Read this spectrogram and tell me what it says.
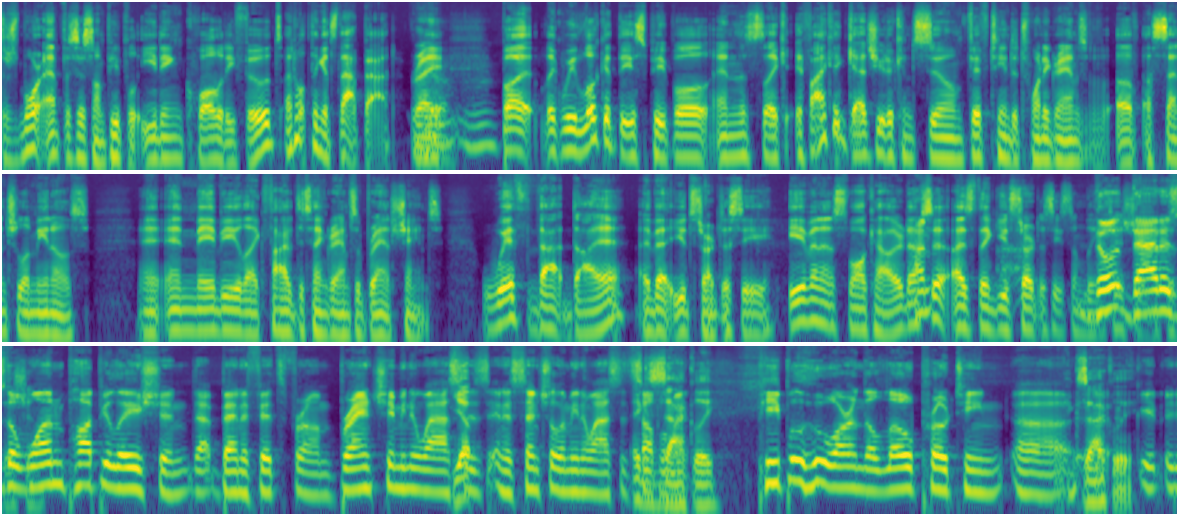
there's more emphasis on people eating quality foods. I don't think it's that bad, right? Mm-hmm. But like we look at these people and it's like if I could get you to consume 15 to 20 grams of, of essential aminos and, and maybe like five to 10 grams of branch chains with that diet, I bet you'd start to see even in a small calorie deficit. I think you'd start to see some lean Though that is the one population that benefits from branch amino acids and essential amino acid supplement. Exactly. People who are in the low protein uh, Exactly. uh,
